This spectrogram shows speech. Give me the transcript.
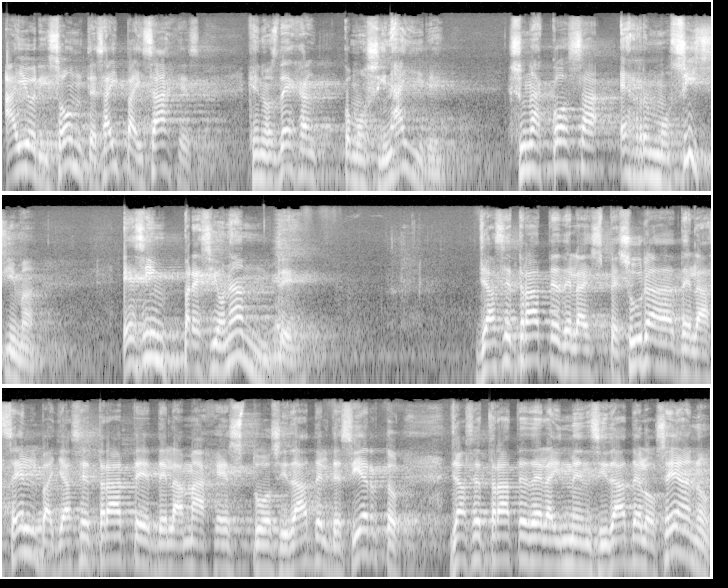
hay horizontes, hay paisajes que nos dejan como sin aire. Es una cosa hermosísima, es impresionante. Ya se trate de la espesura de la selva, ya se trate de la majestuosidad del desierto, ya se trate de la inmensidad del océano,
